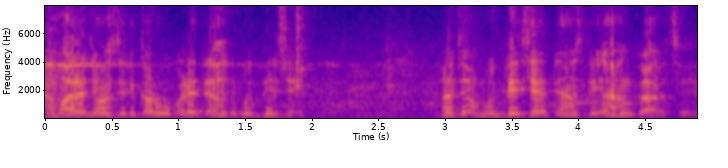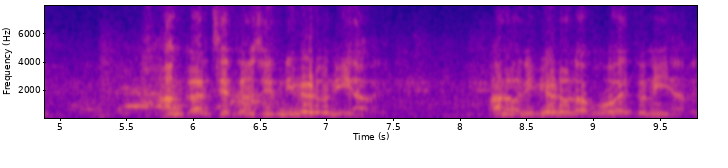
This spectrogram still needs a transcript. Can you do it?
તમારે જ્યાં સુધી કરવું પડે ત્યાં સુધી બુદ્ધિ છે. અને જ્યાં બુદ્ધિ છે ત્યાં સુધી અહંકાર છે. અહંકાર છે ત્યાં સુધી નિવેડો નહીં આવે. આનો નિવેડો લાવવો હોય તો નહીં આવે.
